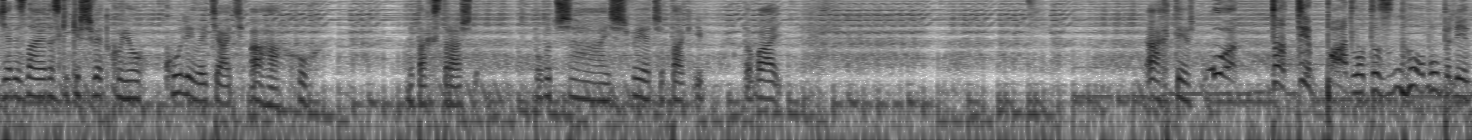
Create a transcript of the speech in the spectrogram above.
Я не знаю, наскільки швидко його кулі летять. Ага, хух. Не так страшно. Получай, швидше, так, і. Давай. Ах ти ж. О! Та ти падло, та знову, блін.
